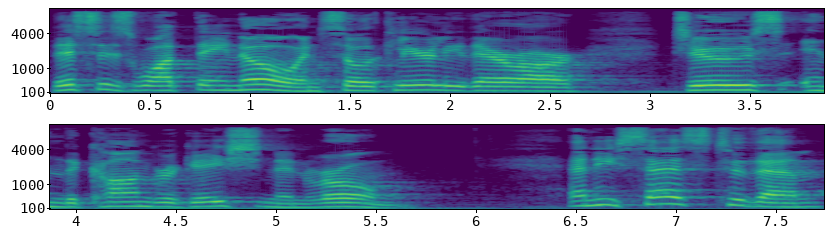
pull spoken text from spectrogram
This is what they know. And so clearly there are Jews in the congregation in Rome. And he says to them,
